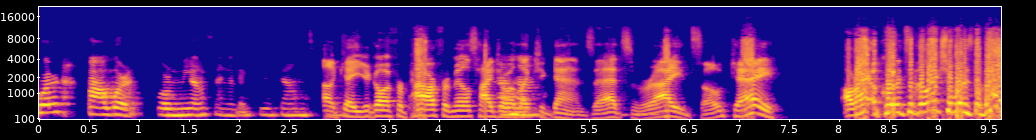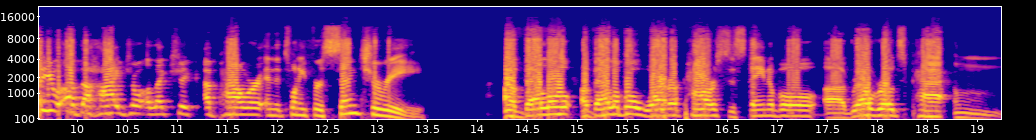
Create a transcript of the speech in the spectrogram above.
power, power for mills and electric dams. Okay, you're going for power for mills, Uh-huh. hydroelectric dams. That's right. Okay. All right. According to the lecture, what is the value of the hydroelectric uh, power in the 21st century? Available, available water power, sustainable uh, railroads. Pat. Mm.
